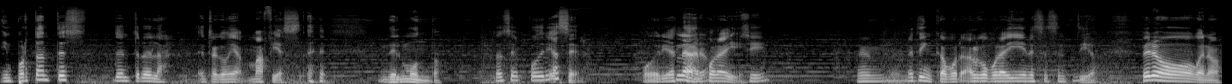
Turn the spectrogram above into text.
importantes dentro de las, entre comillas, mafias del mundo. Entonces podría ser, podría estar por ahí. Sí. Me, me tinca por, algo por ahí en ese sentido. Pero bueno,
